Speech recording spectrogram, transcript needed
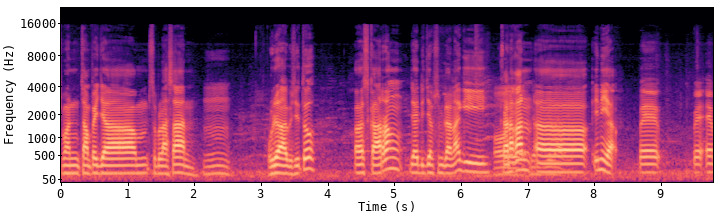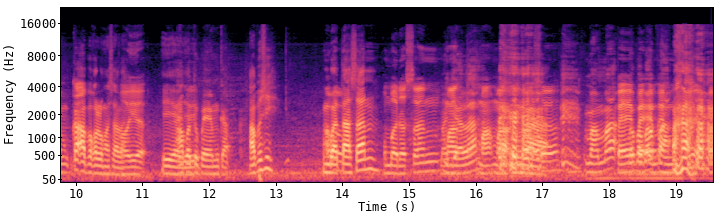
Cuman sampai jam 11-an. hmm. Udah habis itu eh, sekarang jadi jam 9 lagi. Oh, Karena iya, kan eh, ini ya P PMK apa kalau nggak salah? Oh iya. Iya. Apa jadi- tuh PMK? Apa sih? Pembatasan Pembatasan ma- Majalah. ma- ma- masa Mama, bapak-bapak. Eh, apa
